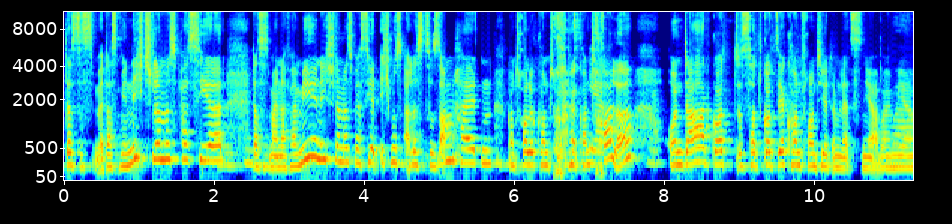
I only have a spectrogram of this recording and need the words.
dass, es, dass mir nichts Schlimmes passiert, mhm. dass es meiner Familie nichts Schlimmes passiert. Ich muss alles zusammenhalten. Mhm. Kontrolle, Kontrolle, Kontrolle. Ja. Und da hat Gott, das hat Gott sehr konfrontiert im letzten Jahr bei wow. mir.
